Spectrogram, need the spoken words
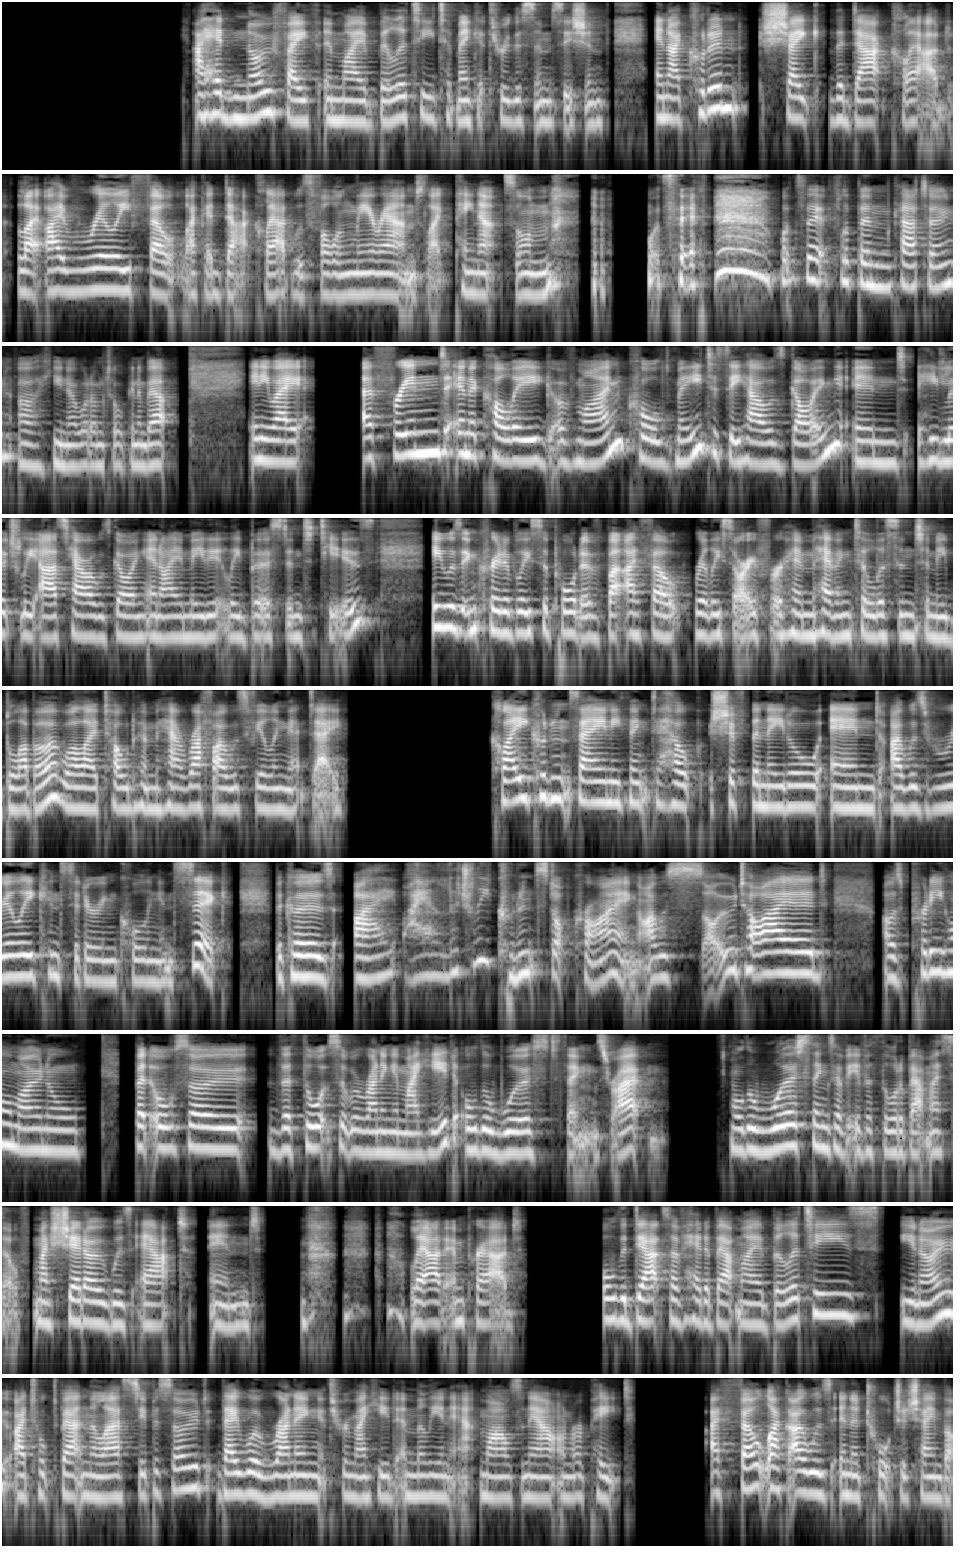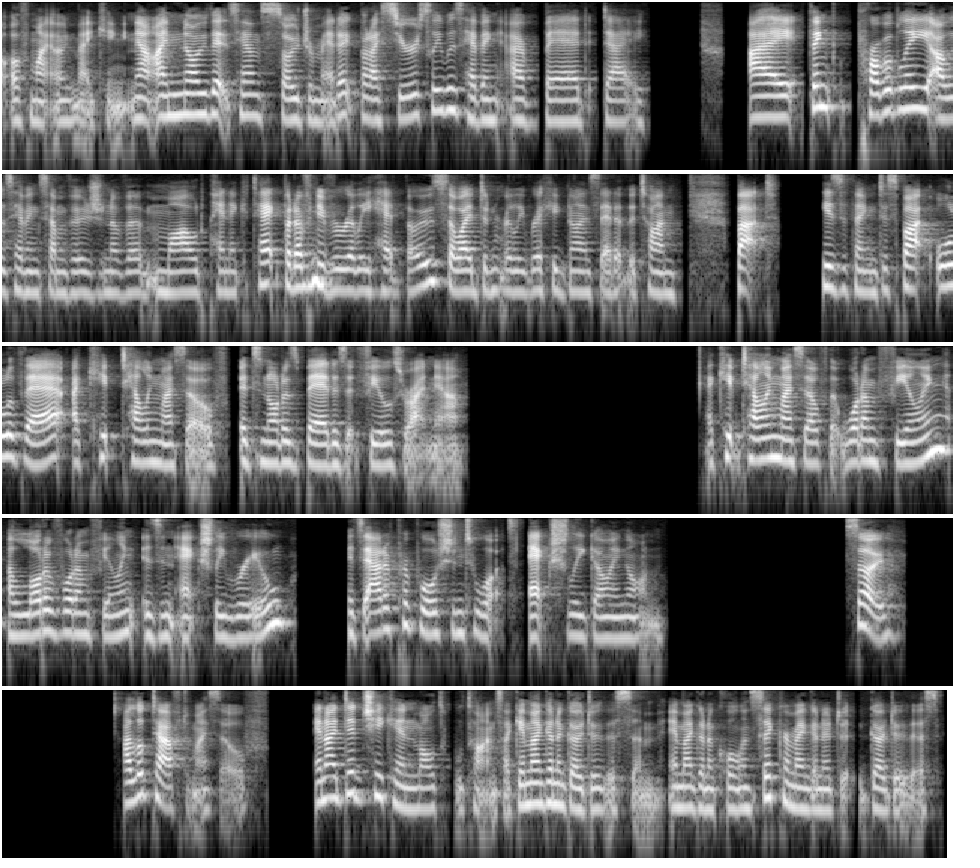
I had no faith in my ability to make it through the sim session, and I couldn't shake the dark cloud. Like, I really felt like a dark cloud was following me around, like peanuts on what's that? What's that flippin' cartoon? Oh, you know what I'm talking about. Anyway, a friend and a colleague of mine called me to see how I was going, and he literally asked how I was going, and I immediately burst into tears. He was incredibly supportive, but I felt really sorry for him having to listen to me blubber while I told him how rough I was feeling that day. Clay couldn't say anything to help shift the needle, and I was really considering calling in sick because I, I literally couldn't stop crying. I was so tired. I was pretty hormonal, but also the thoughts that were running in my head, all the worst things, right? All the worst things I've ever thought about myself. My shadow was out and loud and proud all the doubts I've had about my abilities, you know, I talked about in the last episode, they were running through my head a million miles an hour on repeat. I felt like I was in a torture chamber of my own making. Now, I know that sounds so dramatic, but I seriously was having a bad day. I think probably I was having some version of a mild panic attack, but I've never really had those, so I didn't really recognize that at the time. But Here's the thing despite all of that, I kept telling myself it's not as bad as it feels right now. I kept telling myself that what I'm feeling, a lot of what I'm feeling, isn't actually real. It's out of proportion to what's actually going on. So I looked after myself and I did check in multiple times like, am I going to go do this sim? Am I going to call in sick or am I going to go do this?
